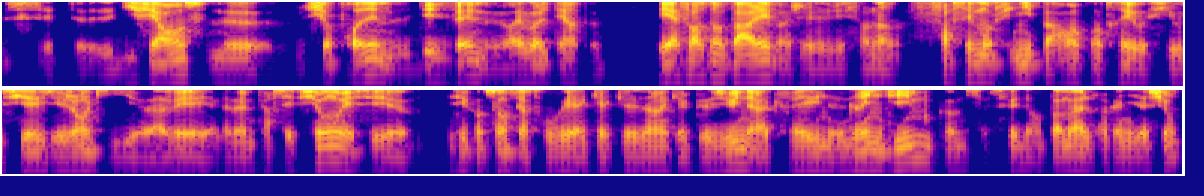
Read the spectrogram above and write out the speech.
Cette euh, différence me surprenait, me décevait, me révoltait un peu. Et à force d'en parler, ben, j'ai forcément fini par rencontrer aussi au siège des gens qui euh, avaient la même perception. Et c'est euh, comme ça on s'est retrouvé à quelques-uns, quelques-unes, à créer une green team, comme ça se fait dans pas mal d'organisations.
